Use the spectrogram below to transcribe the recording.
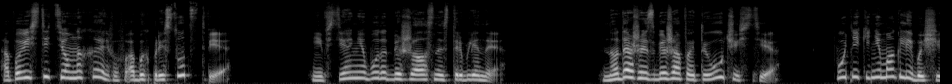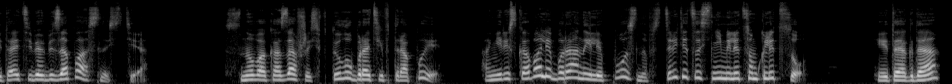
оповестить темных эльфов об их присутствии, и все они будут безжалостно истреблены. Но даже избежав этой участи, путники не могли бы считать себя в безопасности. Снова оказавшись в тылу братьев тропы, они рисковали бы рано или поздно встретиться с ними лицом к лицу. И тогда...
